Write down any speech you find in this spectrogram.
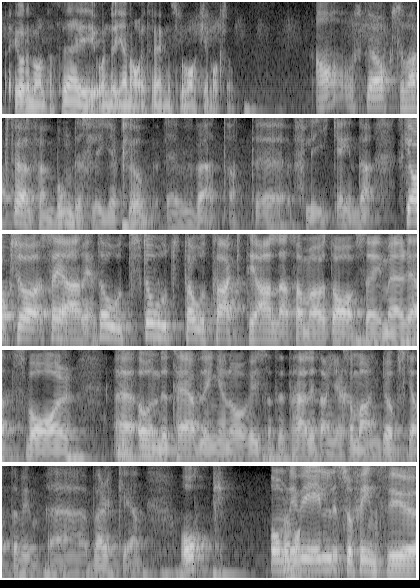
Han gjorde mål för Sverige under januari till det mot Slovakien också. Ja, och ska också vara aktuell för en Bundesliga-klubb är väl värt att eh, flika in där. Ska också säga stort, stort, stort tack till alla som har hört av sig med rätt svar eh, under tävlingen och visat ett härligt engagemang. Det uppskattar vi eh, verkligen. Och om ni vill så finns vi ju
